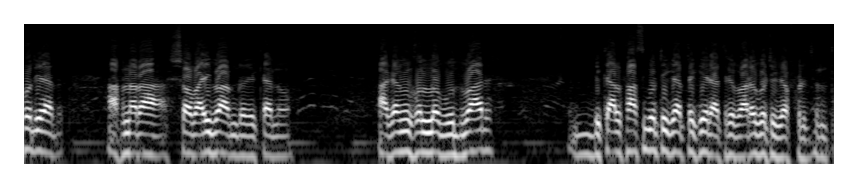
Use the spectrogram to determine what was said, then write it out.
করি আর আপনারা সব আইবা আমরা এখানে। আগামী হল বুধবার, বিকাল পাঁচ ঘটিকা থেকে রাত্রি বারো ঘটিকা পর্যন্ত।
